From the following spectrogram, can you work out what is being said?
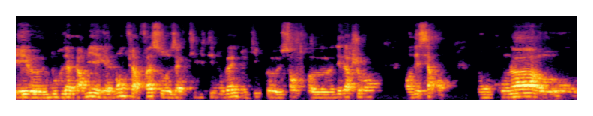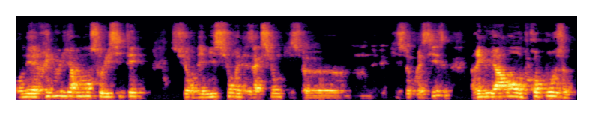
Et nous a permis également de faire face aux activités nouvelles de type centre d'hébergement en desservant. Donc on, a, on est régulièrement sollicité sur des missions et des actions qui se, qui se précisent. Régulièrement, on propose,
